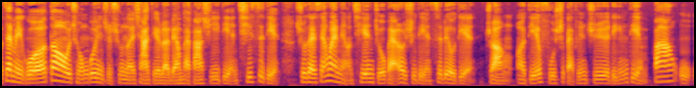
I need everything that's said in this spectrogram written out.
好，在美国道琼工业指数呢下跌了两百八十一点七四点，收在三万两千九百二十点四六点，涨呃跌幅是百分之零点八五。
